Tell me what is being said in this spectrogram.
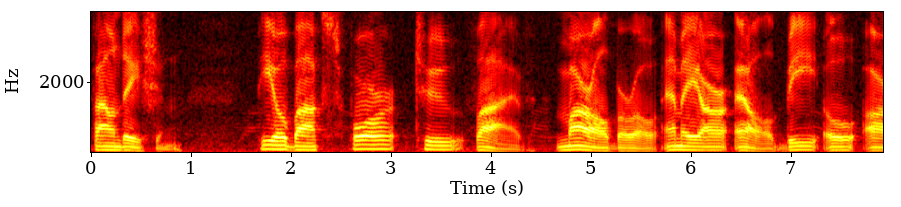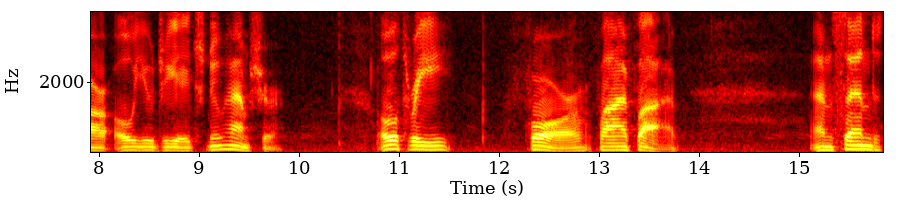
Foundation, P.O. Box 425, Marlborough, M-A-R-L-B-O-R-O-U-G-H, New Hampshire, 03455, and send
